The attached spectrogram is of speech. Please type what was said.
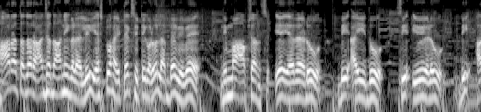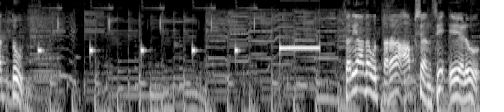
ಭಾರತದ ರಾಜಧಾನಿಗಳಲ್ಲಿ ಎಷ್ಟು ಹೈಟೆಕ್ ಸಿಟಿಗಳು ಲಭ್ಯವಿವೆ? ನಿಮ್ಮ ಆಪ್ಷನ್ಸ್ ಎ ಎರಡು, ಬಿ ಐದು, ಸಿ ಏಳು, ಡಿ ಹತ್ತು. ಸರಿಯಾದ ಉತ್ತರ ಆಪ್ಷನ್ ಸಿ, ಏಳು.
